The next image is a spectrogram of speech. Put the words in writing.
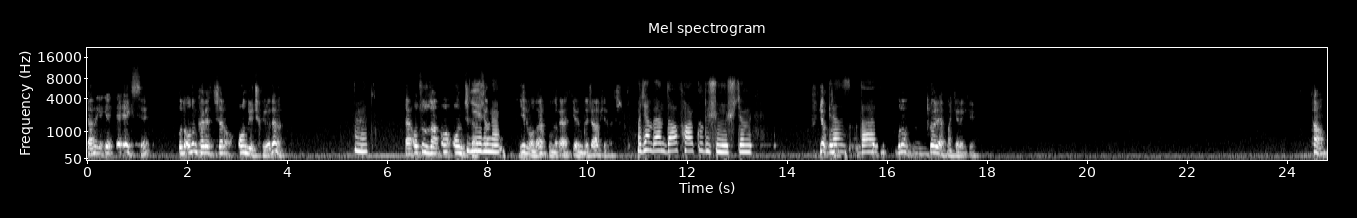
Yani e- e- eksi. Bu da 10'un karesi dışarı 10 diye çıkıyor değil mi? Evet. Yani 30'dan 10, 10 çıkarsa 20. 20. olarak bulunur. Evet 20 de cevap 20'dir. Hocam ben daha farklı düşünmüştüm. Yok Biraz daha bunu böyle yapmak gerekiyor. Tamam.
